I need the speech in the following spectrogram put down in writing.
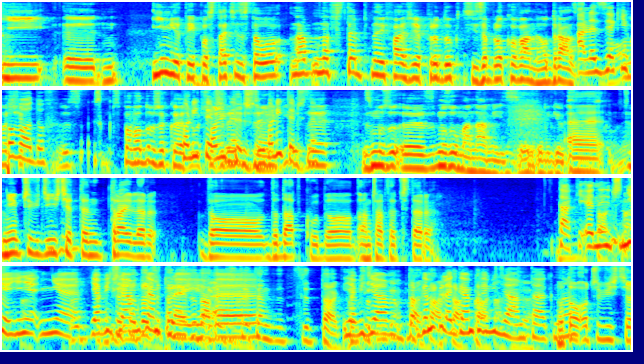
I y, imię tej postaci zostało na, na wstępnej fazie produkcji zablokowane od razu. Ale z jakich powodów? Z, z powodów, że kojarzyło się Politycznych. z, Politycznych. z, z, muzu, z muzułmanami, z religią E, nie? nie wiem, czy widzieliście ten trailer do dodatku do Uncharted 4. Tak, e, tak, nie, nie, nie, nie. Ja widziałam to, to, to nie gameplay. e, ten, ten, ten, tak, Ja tak, widziałam gameplay. Tak, gameplay, tak, gameplay tak, widziałam, tak. tak. No No, to oczywiście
